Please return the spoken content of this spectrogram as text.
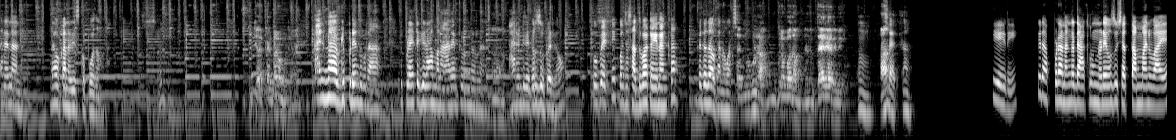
అరే నాన్న దవాఖాన తీసుకుపోదాం. కరీంనగర్కి ఇప్పుడు ఎందుకురా? ఇప్పుడైతే గిడ మన ఆర్ఎంపీ ఉన్నారు కదా ఆ. ఆర్ఎంపీ దగ్గర చూపెడదాం. చూపెట్టి కొంచెం సర్దుబాటు అయినాక పెద్ద దవాఖాన సరే నువ్వు కూడా రా ముగ్గురం పోదాం నేను తయారు మీరు. ఉమ్, ఆ? సరే ఆ. ఏడి ఇక్కడ అప్పుడు అనగా డాక్టర్ ఉన్నాడేమో చూసి అత్తమ్మ అని వాయే.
